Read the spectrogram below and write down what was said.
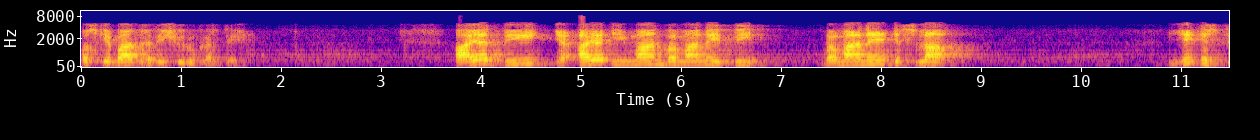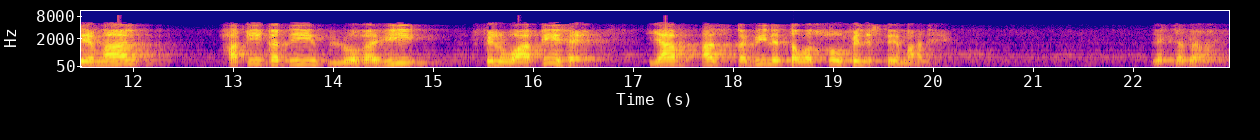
اس کے بعد حدیث شروع کرتے ہیں۔ آیت دی، یا آیا ایمان بمانے دین، بمانے اسلام۔ یہ استعمال حقیقتی، لغوی، فی الواقع ہے، یا از قبیل توسع فی الاستعمال ہے۔ ایک جگہ ہے۔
